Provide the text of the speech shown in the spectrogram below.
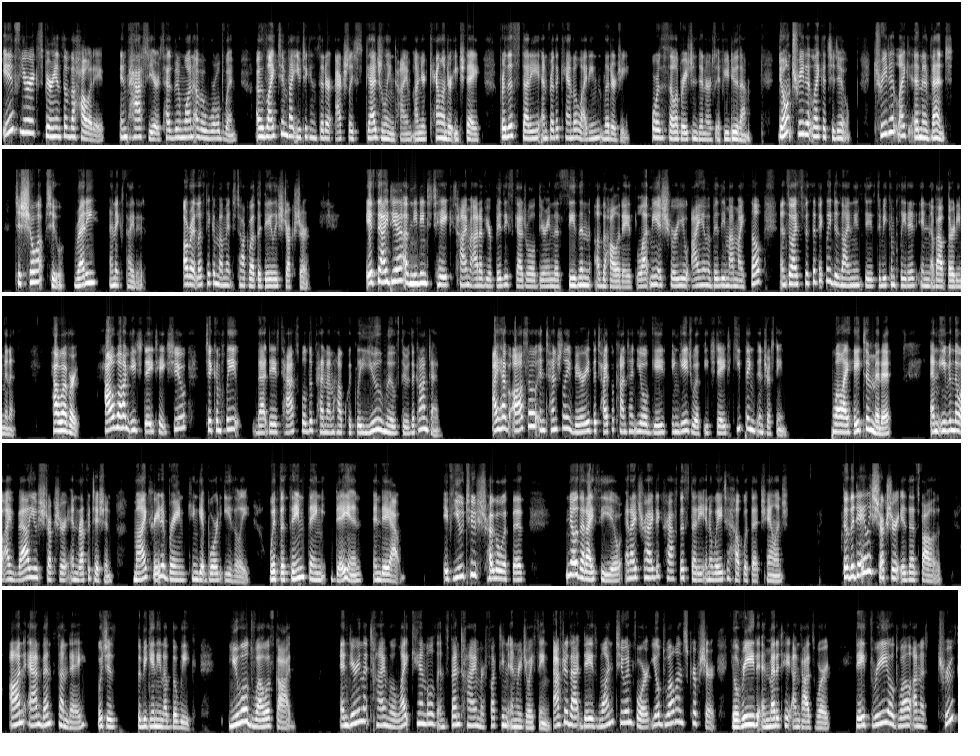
If your experience of the holidays in past years has been one of a whirlwind, I would like to invite you to consider actually scheduling time on your calendar each day for this study and for the candle lighting liturgy or the celebration dinners if you do them. Don't treat it like a to do, treat it like an event to show up to, ready and excited. All right, let's take a moment to talk about the daily structure. If the idea of needing to take time out of your busy schedule during the season of the holidays, let me assure you, I am a busy mom myself. And so I specifically designed these days to be completed in about 30 minutes. However, how long each day takes you to complete that day's task will depend on how quickly you move through the content. I have also intentionally varied the type of content you'll engage with each day to keep things interesting. While I hate to admit it, and even though I value structure and repetition, my creative brain can get bored easily with the same thing day in and day out. If you too struggle with this, know that I see you, and I tried to craft the study in a way to help with that challenge. So the daily structure is as follows On Advent Sunday, which is the beginning of the week, you will dwell with God. And during that time, we'll light candles and spend time reflecting and rejoicing. After that, days one, two, and four, you'll dwell on scripture. You'll read and meditate on God's word. Day three, you'll dwell on a truth.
